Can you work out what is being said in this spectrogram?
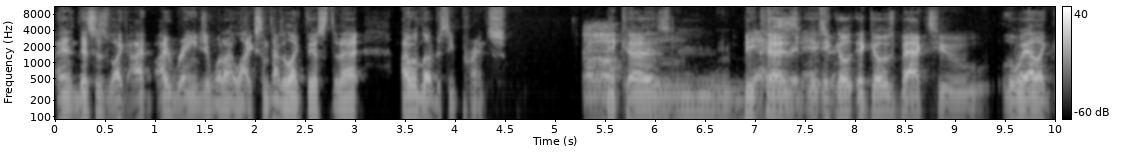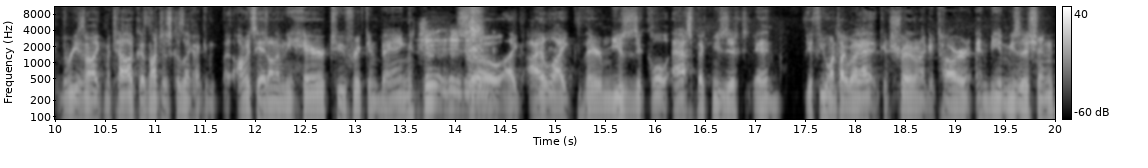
And this is like I, I range in what I like. Sometimes I like this to that. I would love to see Prince oh, because Mm, because yes, it, it goes it goes back to the way I like the reason I like Metallica is not just because like I can obviously I don't have any hair to freaking bang so like I like their musical aspect music and if you want to talk about a guy that can shred on a guitar and be a musician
